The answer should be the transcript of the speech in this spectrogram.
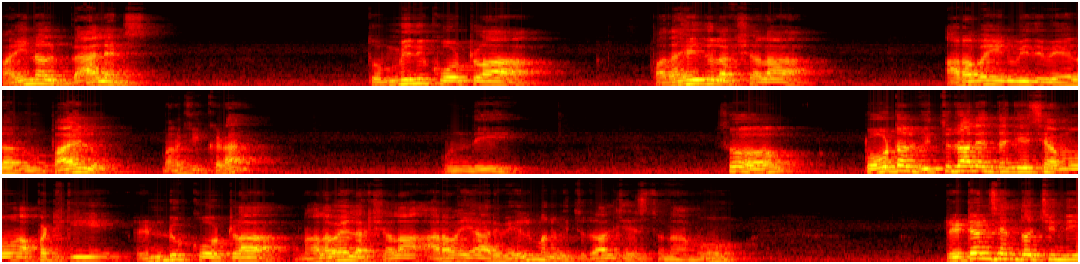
ఫైనల్ బ్యాలెన్స్ తొమ్మిది కోట్ల పదహైదు లక్షల అరవై ఎనిమిది వేల రూపాయలు మనకి ఇక్కడ ఉంది. సో టోటల్ విత్డ్రాల్ ఎంత చేశాము? అప్పటికి రెండు కోట్ల నలభై లక్షల అరవై ఆరు వేలు మనం విత్డ్రాల్ చేస్తున్నాము. రిటర్న్స్ ఎంత వచ్చింది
